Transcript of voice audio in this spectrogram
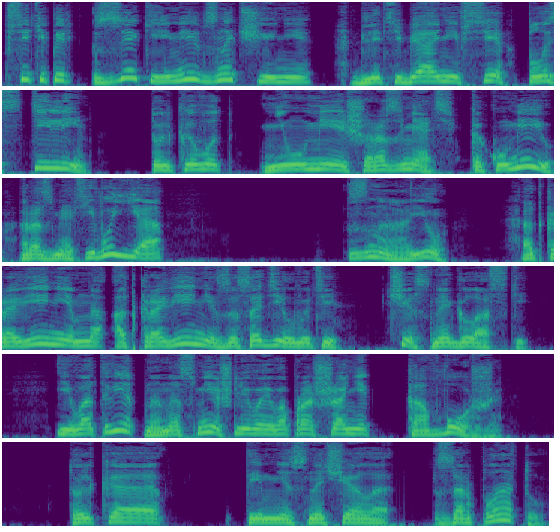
все теперь зэки имеют значение. Для тебя они все пластилин. Только вот не умеешь размять, как умею размять его я. Знаю. Откровением на откровение засадил в эти честные глазки. И в ответ на насмешливое вопрошание «Кого же?» Только ты мне сначала зарплату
